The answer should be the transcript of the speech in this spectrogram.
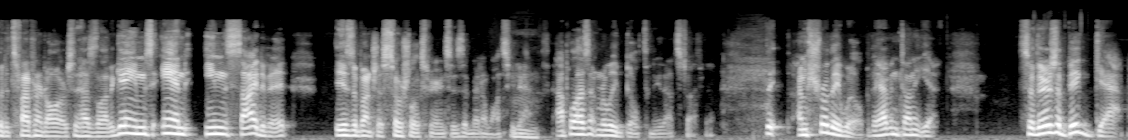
but it's $500. It has a lot of games. And inside of it is a bunch of social experiences that Meta wants you to Mm. have. Apple hasn't really built any of that stuff yet. They, I'm sure they will, but they haven't done it yet. So there's a big gap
